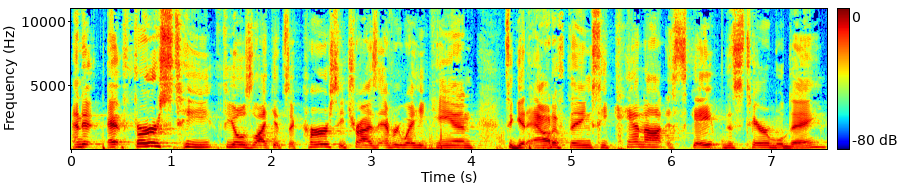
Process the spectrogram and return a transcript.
And it, at first, he feels like it's a curse. He tries every way he can to get out of things. He cannot escape this terrible day.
